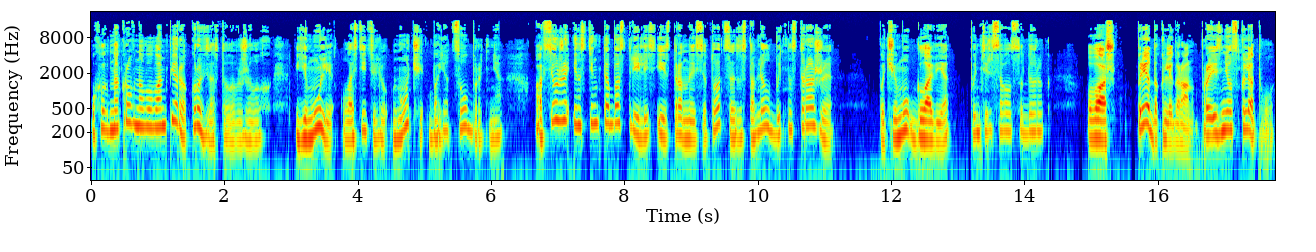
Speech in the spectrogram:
У хладнокровного вампира кровь застыла в жилах. Ему ли, властителю ночи, бояться оборотня? А все же инстинкты обострились, и странная ситуация заставляла быть настороже. «Почему к главе?» – поинтересовался Дерек. «Ваш предок Легран произнес клятву,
